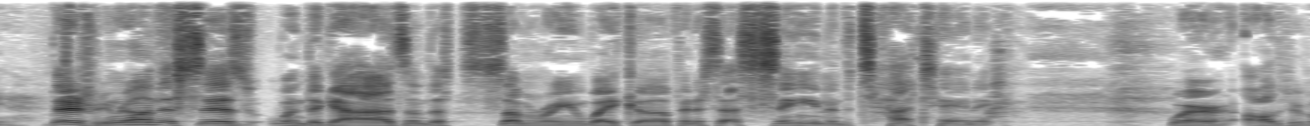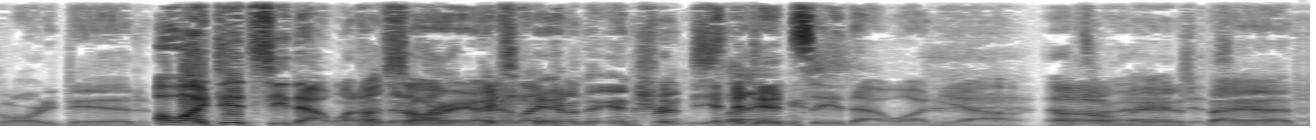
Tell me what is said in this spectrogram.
yeah, There's pretty one rough. that says when the guys on the submarine wake up, and it's that scene in the Titanic where all the people already dead. Oh, I did see that one. But I'm sorry. Like, they're like did. doing the entrance Yeah, thing. I did see that one. Yeah. Oh, that's oh right, man, it's did bad.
